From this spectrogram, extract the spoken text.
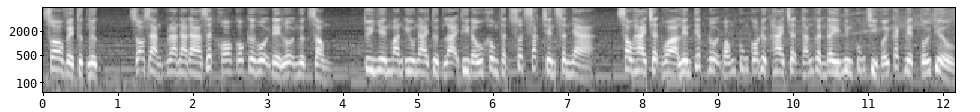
So về thực lực, rõ ràng Granada rất khó có cơ hội để lội ngược dòng. Tuy nhiên Man United lại thi đấu không thật xuất sắc trên sân nhà. Sau hai trận hòa liên tiếp đội bóng cũng có được hai trận thắng gần đây nhưng cũng chỉ với cách biệt tối thiểu.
